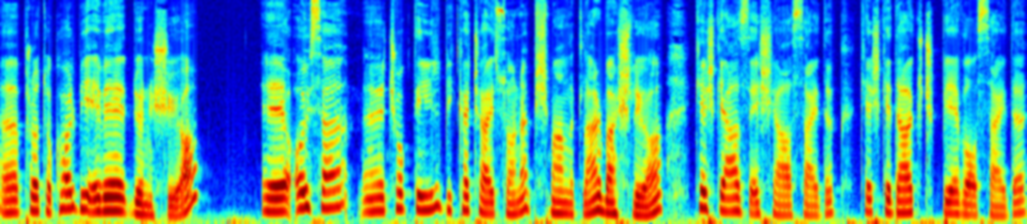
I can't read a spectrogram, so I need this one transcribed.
e, protokol bir eve dönüşüyor. E, oysa e, çok değil birkaç ay sonra pişmanlıklar başlıyor. Keşke az eşya alsaydık, keşke daha küçük bir ev olsaydı,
